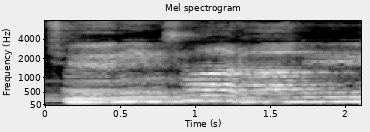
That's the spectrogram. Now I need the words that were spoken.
주님 사랑을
